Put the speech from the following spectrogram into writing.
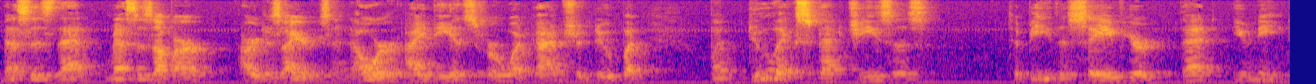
messes that messes up our our desires and our ideas for what God should do, but but do expect Jesus to be the Savior that you need.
